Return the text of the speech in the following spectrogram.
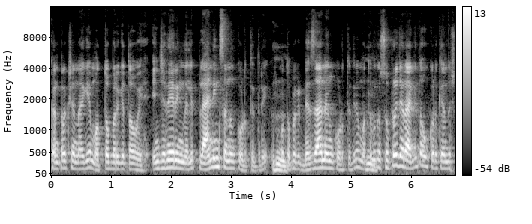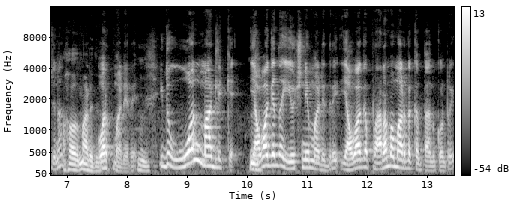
ಕನ್ಸ್ಟ್ರಕ್ಷನ್ ಆಗಿ ಮತ್ತೊಬ್ಬರಿಗೆ ತಾವು ಇಂಜಿನಿಯರಿಂಗ್ನಲ್ಲಿ ಪ್ಲಾನಿಂಗ್ಸ್ ಅನ್ನು ಕೊಡ್ತಿದ್ರಿ ಮತ್ತೊಬ್ಬರಿಗೆ ಡಿಸೈನ್ ಅನ್ನು ಕೊಡ್ತಿದ್ರಿ ಮತ್ತೊಬ್ಬರಿಗೆ ಸೂಪರ್ವೈಸರ್ ಆಗಿ ತಾವು ಕೊಡಕ್ಕೆ ದಿನ ಜನ ವರ್ಕ್ ಮಾಡಿರಿ. ಇದು ಓನ್ ಮಾಡ್ಲಿಕ್ಕೆ ಯಾವಾಗಿಂದ ಯೋಚನೆ ಮಾಡಿದ್ರಿ ಯಾವಾಗ ಪ್ರಾರಂಭ ಮಾಡ್ಬೇಕಂತ ಅನ್ಕೊಂಡ್ರಿ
